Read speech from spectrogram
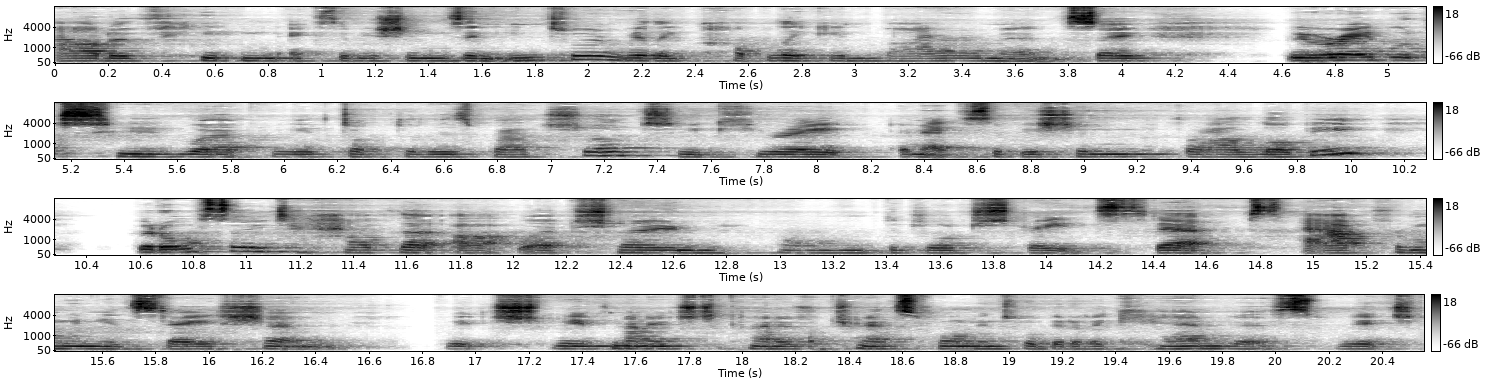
out of hidden exhibitions and into a really public environment. So we were able to work with Dr. Liz Bradshaw to curate an exhibition for our lobby, but also to have that artwork shown on the George Street steps out from Wynyard Station, which we've managed to kind of transform into a bit of a canvas, which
